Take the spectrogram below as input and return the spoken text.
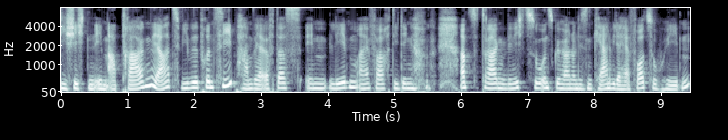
die Schichten eben abtragen. Ja, Zwiebelprinzip haben wir ja öfters im Leben einfach die Dinge abzutragen, die nicht zu uns gehören und diesen Kern wieder hervorzuheben,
